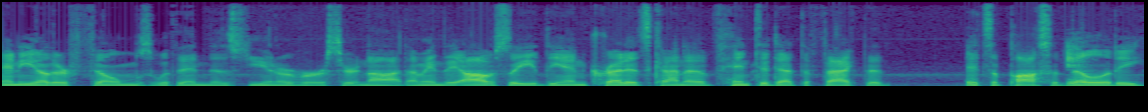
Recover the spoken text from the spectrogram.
any other films within this universe or not. I mean, they obviously the end credits kind of hinted at the fact that it's a possibility.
